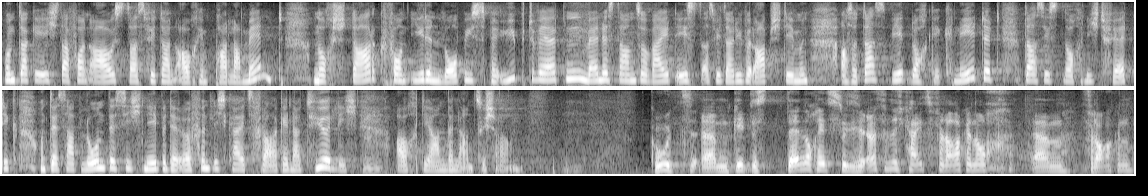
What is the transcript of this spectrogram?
Und da gehe ich davon aus, dass wir dann auch im Parlament noch stark von Ihren Lobbys beübt werden, wenn es dann so weit ist, dass wir darüber abstimmen. Also das wird noch geknetet, das ist noch nicht fertig und deshalb lohnt es sich neben der Öffentlichkeitsfrage natürlich mhm. auch die anderen anzuschauen. Gut, ähm, gibt es dennoch jetzt zu dieser Öffentlichkeitsfrage noch ähm, Fragen,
